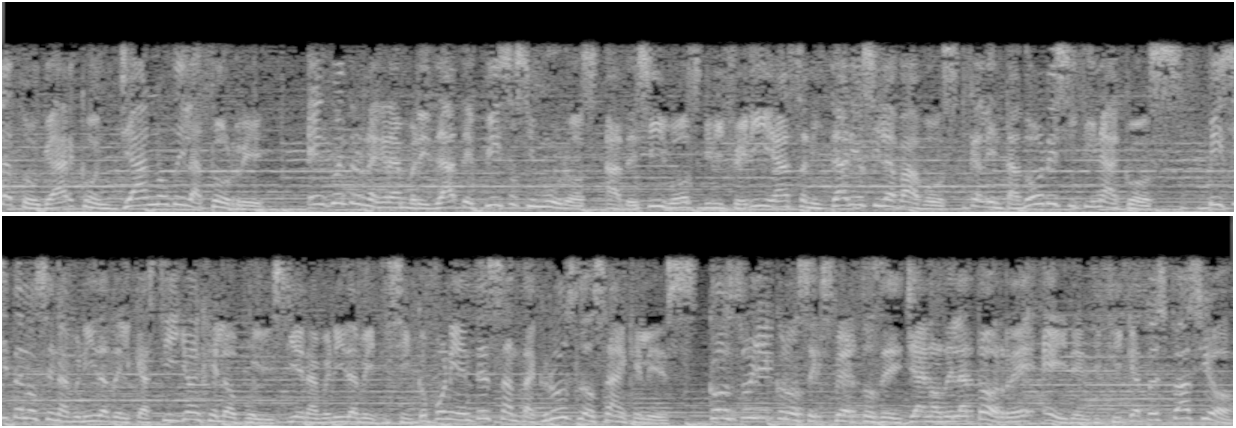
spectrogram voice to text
Remodela tu hogar con Llano de la Torre. Encuentra una gran variedad de pisos y muros, adhesivos, griferías, sanitarios y lavabos, calentadores y tinacos. Visítanos en Avenida del Castillo Angelópolis y en Avenida 25 Poniente Santa Cruz, Los Ángeles. Construye con los expertos de Llano de la Torre e identifica tu espacio.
